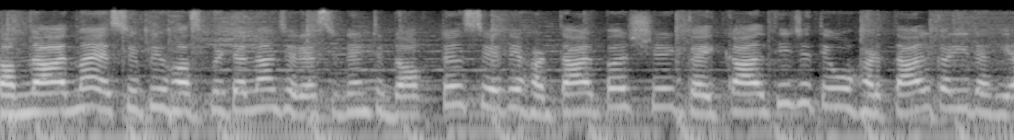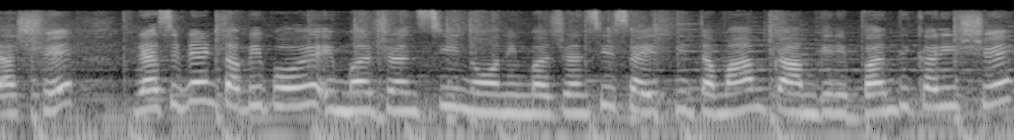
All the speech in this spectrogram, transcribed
તો અમદાવાદમાં એસવીપી હોસ્પિટલના જે રેસિડેન્ટ ડોક્ટર્સ છે તે હડતાળ પર છે. ગઈકાલથી જ તેઓ હડતાળ કરી રહ્યા છે. રેસિડેન્ટ તબીબોએ ઇમરજન્સી નોન ઇમરજન્સી સહિતની તમામ કામગીરી બંધ કરી છે.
